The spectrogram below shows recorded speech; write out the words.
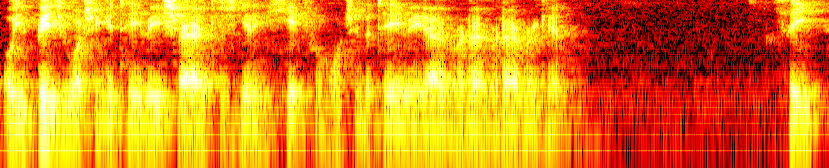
or you're binge watching a TV show because you're getting hit from watching the TV over and over and over again. See,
